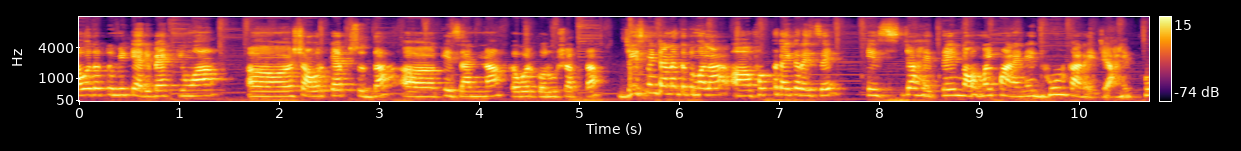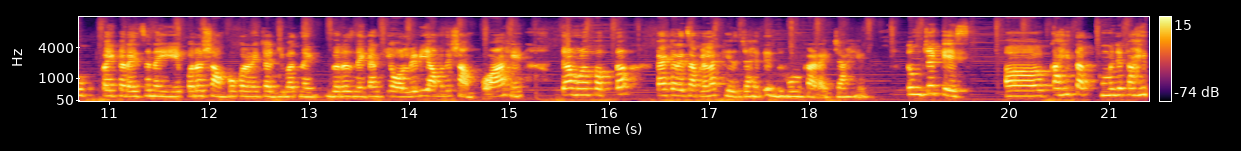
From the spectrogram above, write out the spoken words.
हवं तर तुम्ही कॅरीबॅग किंवा शॉवर कॅप सुद्धा केसांना कव्हर करू शकता. वीस मिनिटानंतर तुम्हाला फक्त काय करायचंय? केस जे आहेत ते नॉर्मल पाण्याने धुवून काढायचे आहेत. खूप काही करायचं नाहीये. परत शॅम्पू करण्याची अजिबात नाही गरज नाही. कारण की ऑलरेडी यामध्ये शॅम्पू आहे. त्यामुळे फक्त काय करायचं आपल्याला केस जे आहे ते धुवून काढायचे आहेत. तुमचे केस काही तत् म्हणजे काही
